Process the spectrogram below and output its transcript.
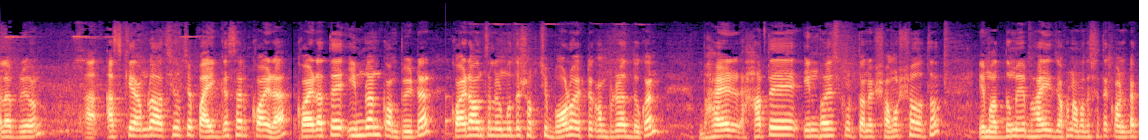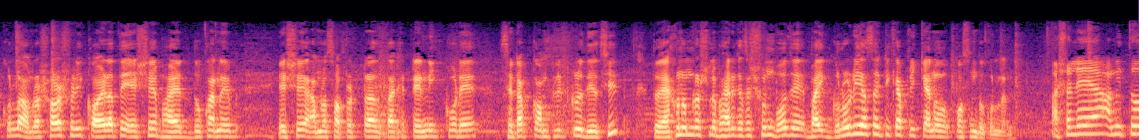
হ্যালো ব্রিয়ন আজকে আমরা আছি হচ্ছে পাইকগাছার কয়রা। কয়রাতে ইমরান কম্পিউটার। কয়রা অঞ্চলের মধ্যে সবচেয়ে বড় একটা কম্পিউটার দোকান। ভাইয়ের হাতে ইনভয়েস করতে অনেক সমস্যা হতো। এর মাধ্যমে ভাই যখন আমাদের সাথে কন্ট্যাক্ট করল, আমরা সরাসরি কয়রাতে এসে ভাইয়ের দোকানে এসে আমরা সফটওয়্যারটা তাকে ট্রেনিং করে সেট আপ কমপ্লিট করে দিয়েছি। তো এখন আমরা আসলে ভাইয়ের কাছে শুনব যে ভাই গ্লোরিয়াস আইটিকে আপনি কেন পছন্দ করলেন? আসলে আমি তো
